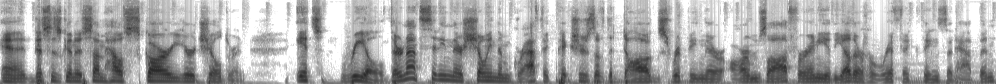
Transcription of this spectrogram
and this is going to somehow scar your children. It's real. They're not sitting there showing them graphic pictures of the dogs ripping their arms off or any of the other horrific things that happen.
